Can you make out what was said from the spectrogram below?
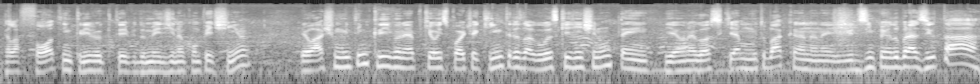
aquela foto incrível que teve do Medina competindo. Eu acho muito incrível, né? Porque é um esporte aqui em Três Lagoas que a gente não tem. E é um negócio que é muito bacana, né? E o desempenho do Brasil tá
